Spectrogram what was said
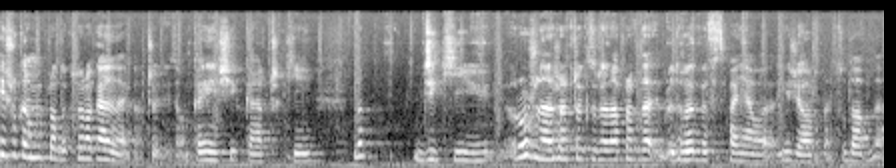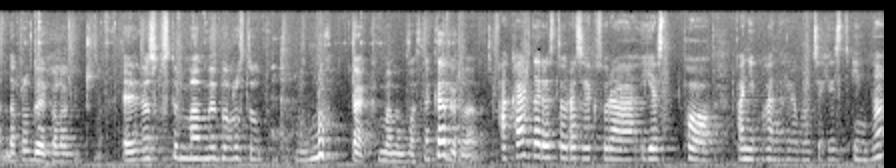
I szukamy produktu lokalnego, czyli są kęsi, kaczki, no dziki, różne rzeczy, które naprawdę, ryby wspaniałe, jeziorne, cudowne, naprawdę ekologiczne. E, W związku z tym mamy po prostu, no, tak, mamy własny kawior nawet. A każda restauracja, która jest po Pani Kochanych Rewolucjach jest inna?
